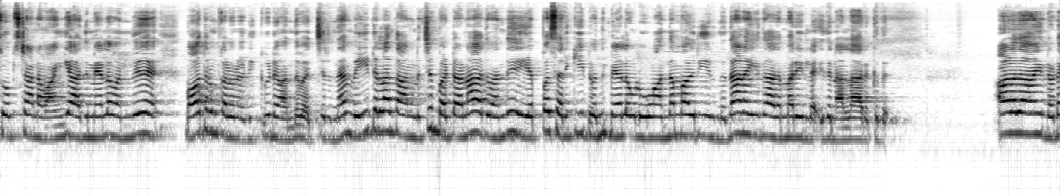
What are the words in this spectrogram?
சோப் ஸ்டாண்டை வாங்கி அது மேலே வந்து பாத்ரூம் கலர் லிக்விடை வந்து வச்சுருந்தேன். வெயிட்டெல்லாம் தாங்கிச்சு பட் ஆனால் அது வந்து எப்போ சறுக்கிட்டு வந்து மேலே விழுவோம் அந்த மாதிரி இருந்தது. ஆனால் இது அது மாதிரி இல்லை. இது நல்லா இருக்குது. அவ்வளோதான் இதோட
